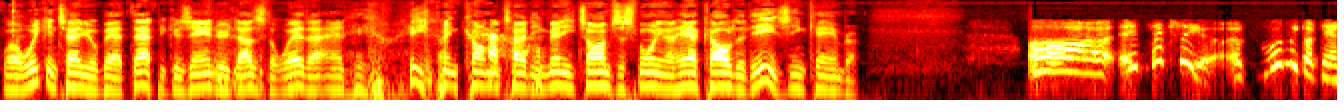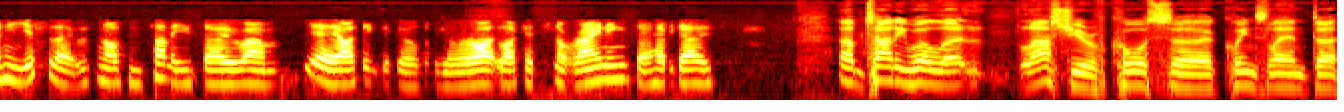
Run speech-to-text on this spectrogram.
Well, we can tell you about that because Andrew does the weather, and he, he's been commentating many times this morning on how cold it is in Canberra. Oh, it's actually uh, when we got down here yesterday, it was nice and sunny. So um, yeah, I think the girls will be all right. Like it's not raining, so happy days. Um, Tahnee, well, uh, last year, of course, uh, Queensland uh,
